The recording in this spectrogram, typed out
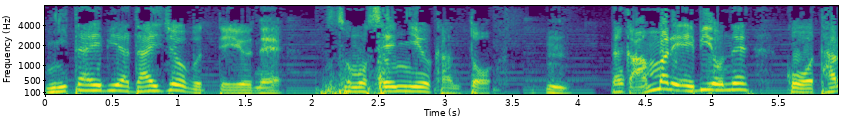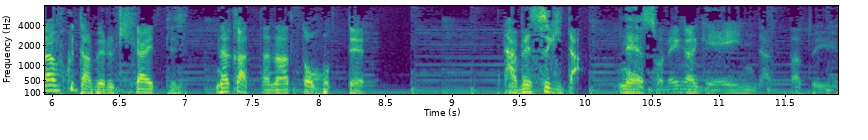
煮たエビは大丈夫っていうね、その先入観と、うん、なんかあんまりエビをね、こう、たらふく食べる機会ってなかったなと思って、食べ過ぎた。ね、それが原因だったという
